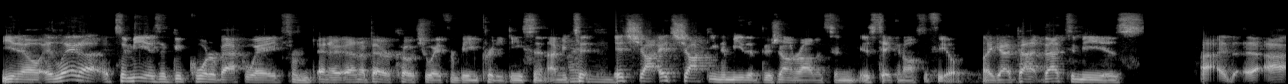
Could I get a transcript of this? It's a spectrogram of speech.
you know, Atlanta to me is a good quarterback away from and a, and a better coach away from being pretty decent. I mean, to, it's sho- it's shocking to me that Bijan Robinson is taken off the field. Like I, that, that to me is. I, I,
